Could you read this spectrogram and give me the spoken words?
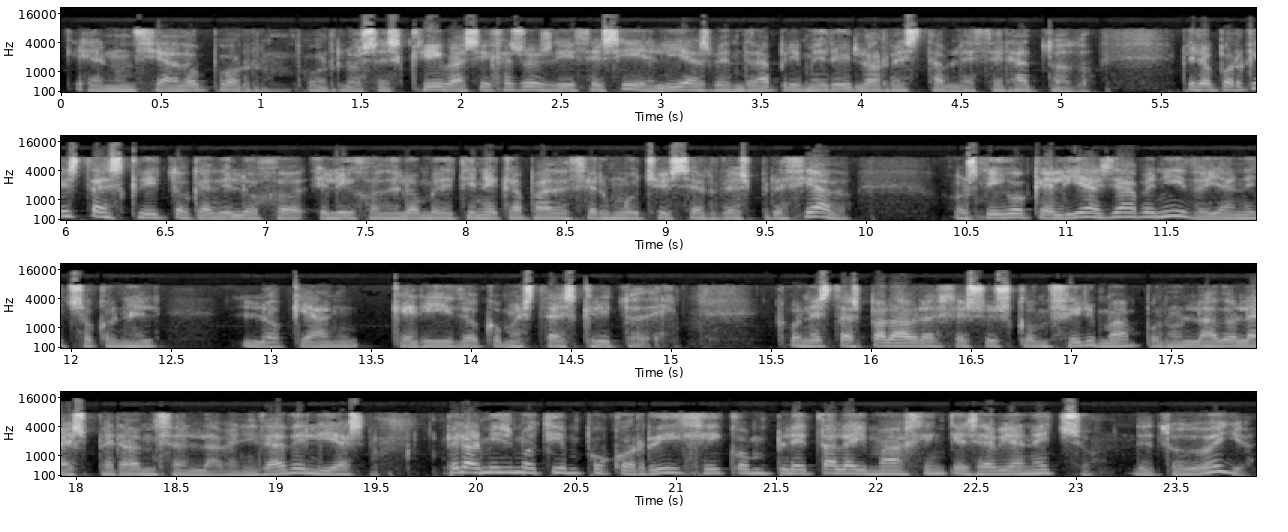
que anunciado por, por los escribas. Y Jesús dice, sí, Elías vendrá primero y lo restablecerá todo. Pero ¿por qué está escrito que el hijo, el hijo del Hombre tiene que padecer mucho y ser despreciado? Os digo que Elías ya ha venido y han hecho con él lo que han querido, como está escrito de él. Con estas palabras Jesús confirma, por un lado, la esperanza en la venida de Elías, pero al mismo tiempo corrige y completa la imagen que se habían hecho de todo ello.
